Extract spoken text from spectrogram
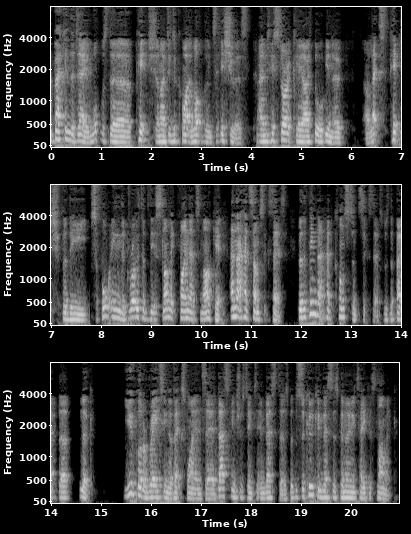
back in the day, what was the pitch? And I did quite a lot of them to issuers. And historically, I thought, you know, uh, let's pitch for the supporting the growth of the Islamic finance market, and that had some success. But the thing that had constant success was the fact that look, you've got a rating of X, Y, and Z. That's interesting to investors, but the Sukuk investors can only take Islamic.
